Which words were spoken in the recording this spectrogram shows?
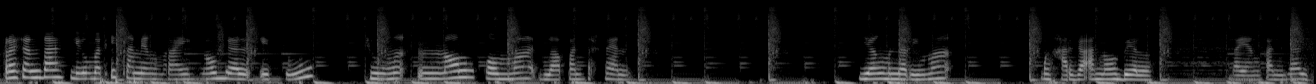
presentasi umat Islam yang meraih Nobel itu cuma 0,8 persen. Yang menerima penghargaan Nobel. Bayangkan guys.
